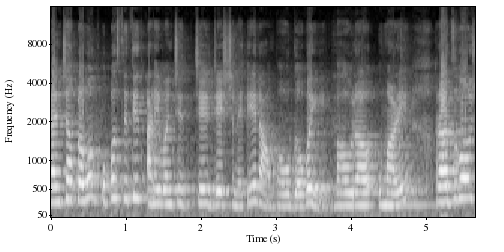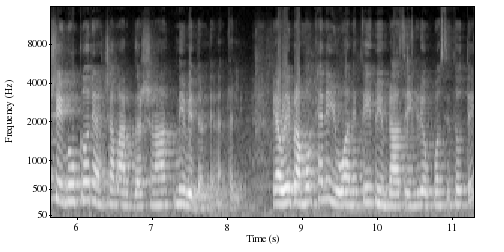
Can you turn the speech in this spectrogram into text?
यांच्या प्रमुख उपस्थितीत आणि वंचितचे ज्येष्ठ नेते रामभाऊ गवई भाऊराव उमाळे राजभाऊ शेगोकर यांच्या मार्गदर्शनात निवेदन देण्यात आले. यावेळी प्रामुख्याने युवा नेते भीमराज इंगळे उपस्थित होते.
